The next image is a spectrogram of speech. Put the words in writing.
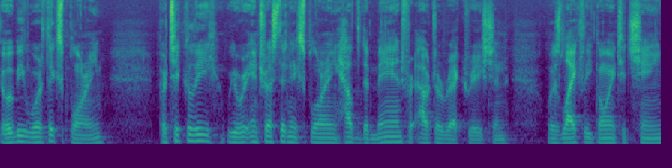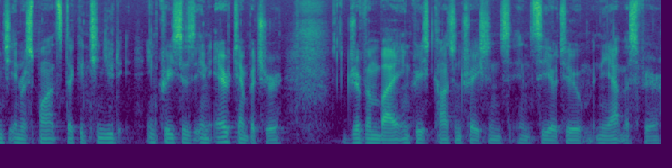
it would be worth exploring. Particularly, we were interested in exploring how the demand for outdoor recreation was likely going to change in response to continued increases in air temperature driven by increased concentrations in CO2 in the atmosphere.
